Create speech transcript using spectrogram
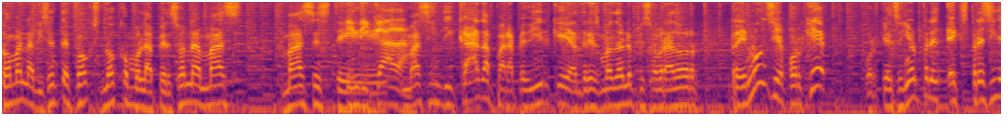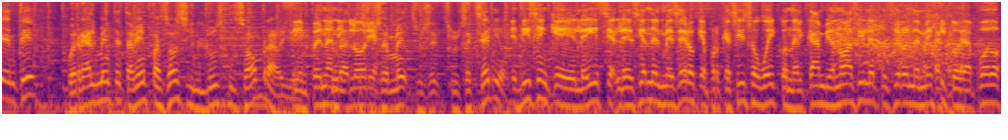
toman a Vicente Fox no como la persona más más este Indicada. más indicada para pedir que Andrés Manuel López Obrador renuncie. ¿Por qué? Porque el señor pre- expresidente pues realmente también pasó sin luz ni sombra. oye, Sin pena ni gloria. Su, su se- su sexenio. Eh, Dicen que le, hice- le decían el mesero que porque se hizo güey con el cambio, ¿no? Así le pusieron de México de apodo.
